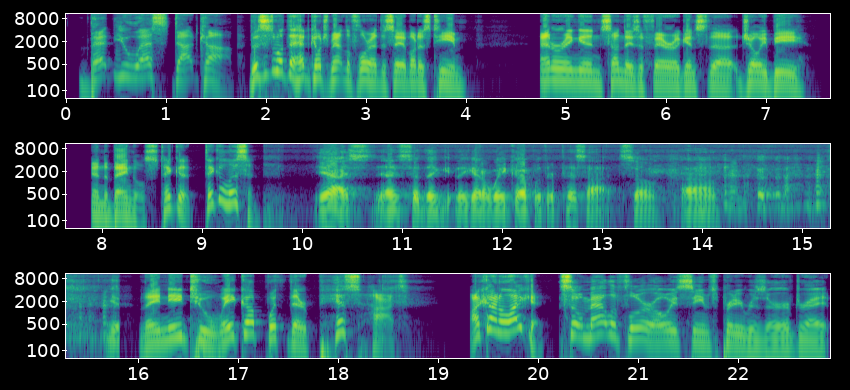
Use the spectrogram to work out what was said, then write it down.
BetUS.com. This is what the head coach Matt LaFleur had to say about his team entering in Sunday's affair against the Joey B and the Bengals. Take a take a listen. Yeah, I said they they got to wake up with their piss hot. So um, They need to wake up with their piss hot. I kind of like it. So Matt LaFleur always seems pretty reserved, right?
